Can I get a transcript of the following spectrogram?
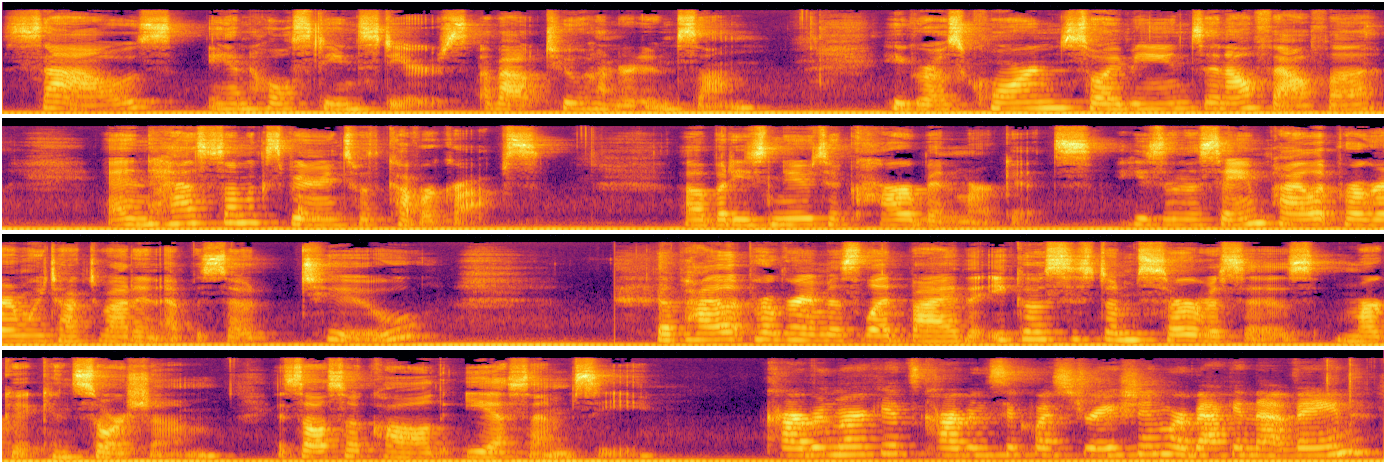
sows, and Holstein steers, about 200 and some. He grows corn, soybeans, and alfalfa, and has some experience with cover crops. Uh, but he's new to carbon markets. He's in the same pilot program we talked about in episode two. The pilot program is led by the Ecosystem Services Market Consortium. It's also called ESMC. Carbon markets, carbon sequestration, we're back in that vein?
